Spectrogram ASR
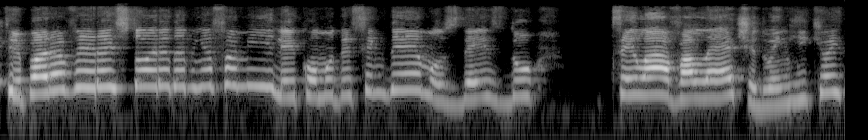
entre para ver a história da minha família e como descendemos desde o, sei lá, Valete, do Henrique VIII.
